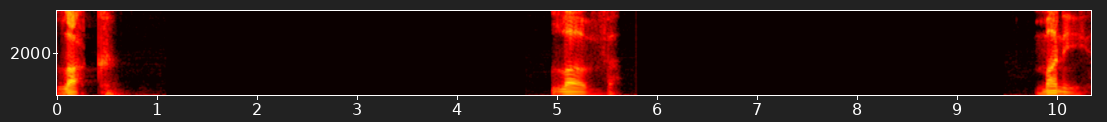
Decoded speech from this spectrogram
Luck. love, money,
